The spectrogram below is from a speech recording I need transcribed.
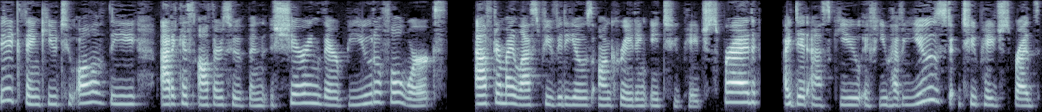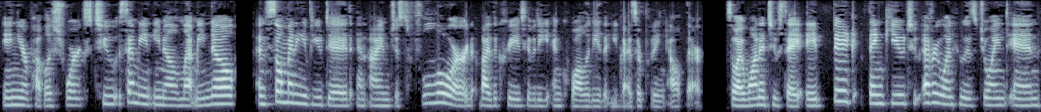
big thank you to all of the Atticus authors who have been sharing their beautiful works. After my last few videos on creating a two page spread, I did ask you if you have used two page spreads in your published works to send me an email and let me know. And so many of you did. And I'm just floored by the creativity and quality that you guys are putting out there. So I wanted to say a big thank you to everyone who has joined in.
